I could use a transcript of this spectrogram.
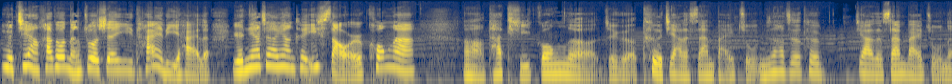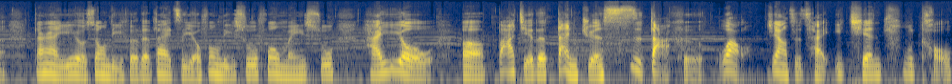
因为这样他都能做生意，太厉害了。人家照样可以一扫而空啊！啊，他提供了这个特价的三百组，你知道这个特。加的三百组呢，当然也有送礼盒的袋子，有凤梨酥、凤梅酥，还有呃八节的蛋卷四大盒，哇，这样子才一千出头，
